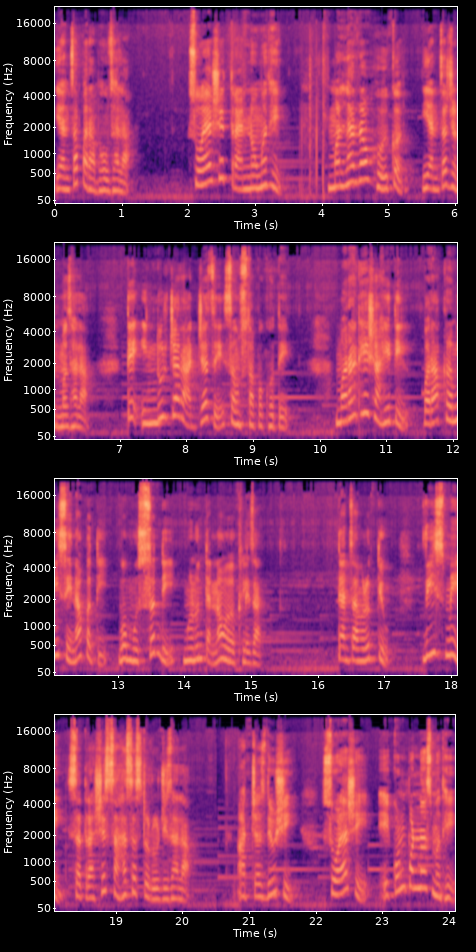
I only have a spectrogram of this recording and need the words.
यांचा पराभव झाला. सोळाशे त्र्याण्णवमध्ये मल्हारराव होळकर यांचा जन्म झाला. ते इंदूरच्या राज्याचे संस्थापक होते. मराठी शाहीतील पराक्रमी सेनापती व मुत्सद्दी म्हणून त्यांना ओळखले जात. त्यांचा मृत्यू वीस मे सतराशे सहासष्ट रोजी झाला. आजच्याच दिवशी सोळाशे एकोणपन्नासमध्ये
